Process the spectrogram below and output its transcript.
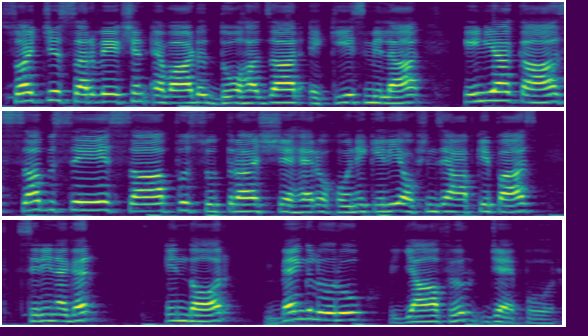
स्वच्छ सर्वेक्षण अवार्ड 2021 मिला। इंडिया का सबसे साफ़ सुथरा शहर होने के लिए ऑप्शन है आपके पास श्रीनगर, इंदौर, बेंगलुरु या फिर जयपुर।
